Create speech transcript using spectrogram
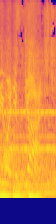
me what you've got.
